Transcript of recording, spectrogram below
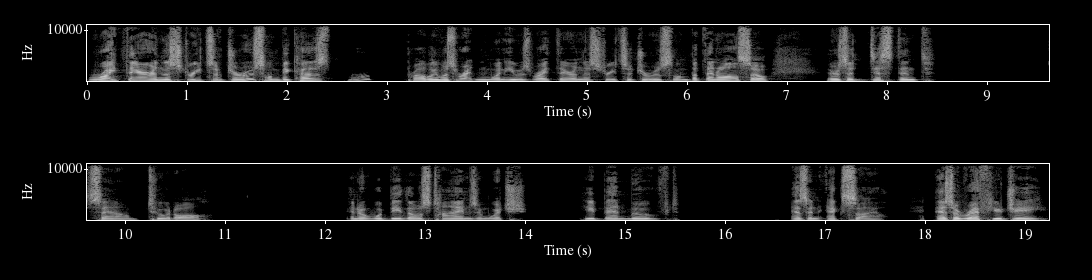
right there in the streets of Jerusalem because, well, probably was written when he was right there in the streets of Jerusalem. But then also, there's a distant sound to it all. And it would be those times in which he'd been moved as an exile, as a refugee.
